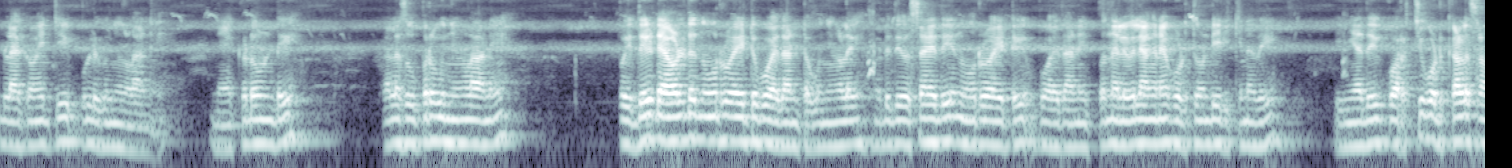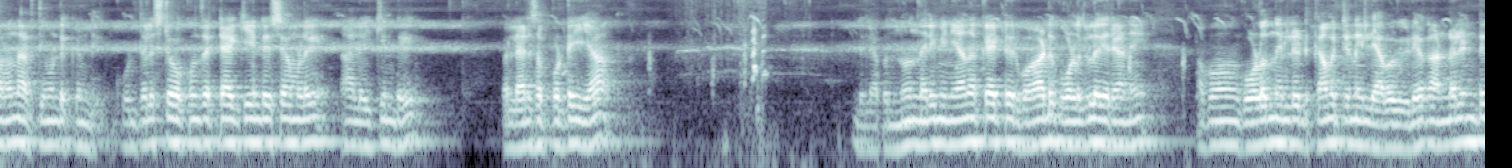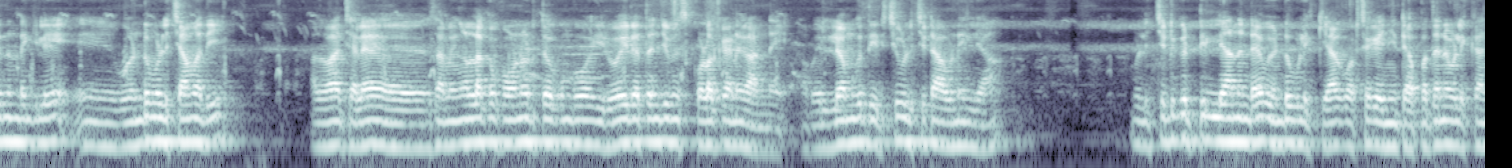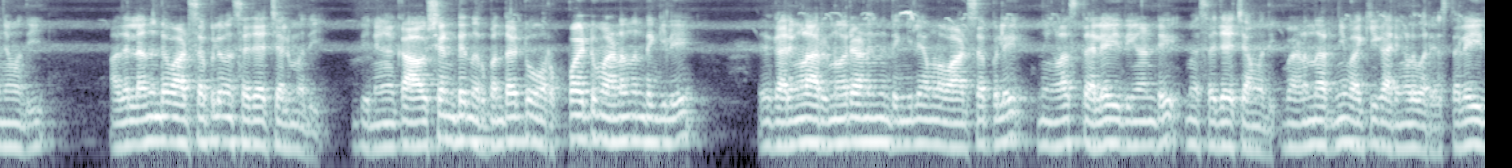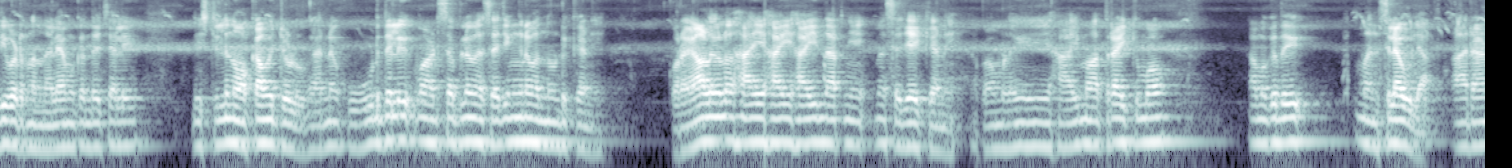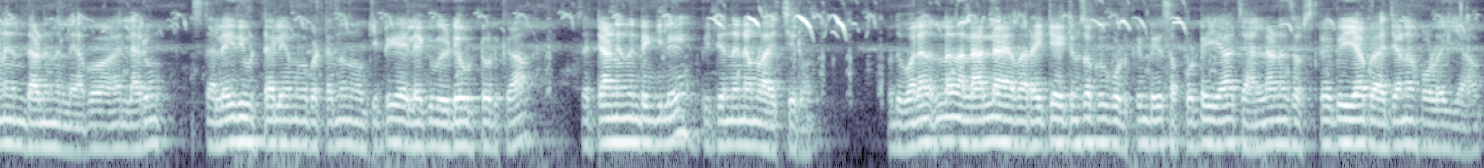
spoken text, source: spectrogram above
ബ്ലാക്ക് ആൻഡ് വൈറ്റ് പുള്ളി കുഞ്ഞുങ്ങളാണ്. നേക്കഡും ഉണ്ട്. നല്ല സൂപ്പർ കുഞ്ഞുങ്ങളാണ്. അപ്പോൾ ഇത് ഡേവൾഡ് നൂറ് രൂപയായിട്ട് പോയതാണ് കേട്ടോ കുഞ്ഞുങ്ങൾ ഒരു ദിവസമായത് നൂറ് രൂപയായിട്ട് പോയതാണ്. ഇപ്പോൾ നിലവിൽ അങ്ങനെ കൊടുത്തുകൊണ്ടിരിക്കുന്നത്. ഇനി അത് കുറച്ച് കൊടുക്കാനുള്ള ശ്രമം നടത്തിക്കൊണ്ടിരിക്കുന്നുണ്ട്. കൂടുതൽ സ്റ്റോക്കും സെറ്റാക്കിയതിന്റെ ശേഷം നമ്മൾ ആലോചിക്കുന്നുണ്ട്. അപ്പോൾ എല്ലാവരും സപ്പോർട്ട് ചെയ്യുക ഇതില്ല അപ്പോൾ ഇന്നും ഇന്നലെ മിനിയാന്നൊക്കെ ആയിട്ട് ഒരുപാട് കോളുകൾ വരികയാണ് അപ്പോൾ കോളൊന്നും എല്ലാം എടുക്കാൻ പറ്റണില്ല. അപ്പോൾ വീഡിയോ കാണലുണ്ടെന്നുണ്ടെങ്കിൽ വീണ്ടും വിളിച്ചാൽ മതി. അഥവാ ചില സമയങ്ങളിലൊക്കെ ഫോൺ എടുത്ത് നോക്കുമ്പോൾ ഇരുപത് ഇരുപത്തഞ്ച് മിസ് കോളൊക്കെയാണ് കാണുന്നത് അപ്പോൾ എല്ലാം നമുക്ക് തിരിച്ച് വിളിച്ചിട്ടാവണില്ല. വിളിച്ചിട്ട് കിട്ടില്ല എന്നുണ്ടെങ്കിൽ വീണ്ടും വിളിക്കുക കുറച്ച് കഴിഞ്ഞിട്ട് അപ്പം തന്നെ വിളിക്കാഞ്ഞാൽ മതി. അതല്ലാന്നുണ്ടെങ്കിൽ വാട്സാപ്പിൽ മെസ്സേജ് അയച്ചാലും മതി. പിന്നെ നിങ്ങൾക്ക് ആവശ്യമുണ്ട് നിർബന്ധമായിട്ടും ഉറപ്പായിട്ടും വേണമെന്നുണ്ടെങ്കിൽ കാര്യങ്ങൾ അറിയണവരാണെന്നുണ്ടെങ്കിൽ നമ്മൾ വാട്സാപ്പിൽ നിങ്ങളെ സ്ഥലം എഴുതിയാണ്ട് മെസ്സേജ് അയച്ചാൽ മതി. വേണമെന്ന് അറിഞ്ഞ് ബാക്കി കാര്യങ്ങൾ പറയാം. സ്ഥലം എഴുതി വിടണം. എന്നാലേ നമുക്ക് എന്താ വെച്ചാൽ ലിസ്റ്റിൽ നോക്കാൻ പറ്റുള്ളൂ. കാരണം കൂടുതൽ വാട്സാപ്പിൽ മെസ്സേജ് ഇങ്ങനെ വന്നുകൊണ്ടിരിക്കുകയാണ് കുറേ ആളുകൾ ഹായ് ഹായ് ഹായ് എന്ന് പറഞ്ഞ് മെസ്സേജ് അയക്കുകയാണ് അപ്പോൾ നമ്മൾ ഈ ഹായ് മാത്രം അയക്കുമ്പോൾ നമുക്കിത് മനസ്സിലാവില്ല ആരാണ് എന്താണെന്നുള്ളത്. അപ്പോൾ എല്ലാവരും സ്ഥലം എഴുതി വിട്ടാൽ നമുക്ക് പെട്ടെന്ന് നോക്കിയിട്ട് അതിലേക്ക് വീഡിയോ ഇട്ട് കൊടുക്കുക സെറ്റാണെന്നുണ്ടെങ്കിൽ പിറ്റേന്ന് തന്നെ നമ്മൾ അയച്ചു തരും. അതുപോലെ നല്ല നല്ല വെറൈറ്റി ഐറ്റംസ് ഒക്കെ കൊടുക്കുന്നുണ്ട്. സപ്പോർട്ട് ചെയ്യുക. ചാനലാണ് സബ്സ്ക്രൈബ് ചെയ്യുക പേജാണ് ഫോളോ ചെയ്യുക.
